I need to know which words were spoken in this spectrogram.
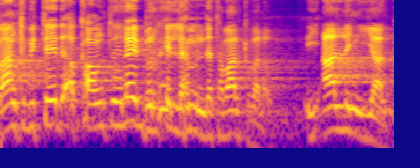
ባንክ ብትሄድ አካውንትህ ላይ ብር የለህም እንደተባልክ በለው አለኝ እያልክ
